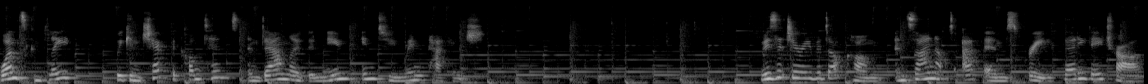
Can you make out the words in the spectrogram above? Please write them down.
Once complete, we can check the contents and download the new Intune Win package. Visit Juriba.com and sign up to AppM's free 30-day trial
